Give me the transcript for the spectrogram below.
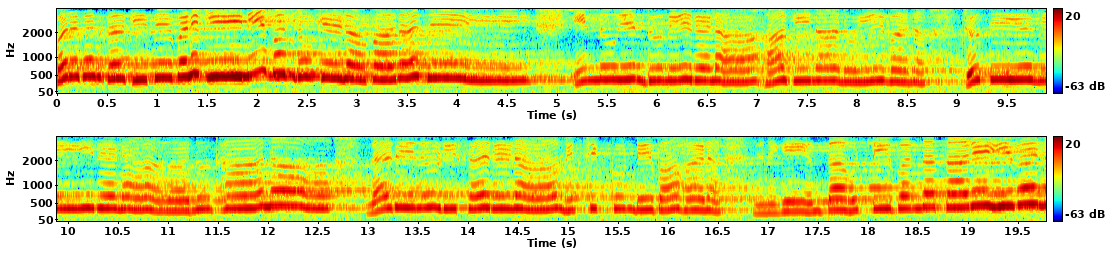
ಬರದಂತ ಗೀತೆ ಬಳಿಗೆ ನೀ ಬಂದು ಕೇಳಬಾರದೆ ಇನ್ನು ಎಂದು ನೇರಳ, ಹಾಗೆ ನಾನು ಇವನ ಜೊತೆಯಲ್ಲಿ ಇರಲ ಅನುಗಾಲ ನಡೆ ಸರಳ, ಮೆಚ್ಚಿಕೊಂಡೆ ಬಹಳ. ನನಗೆ ಅಂತ ಹುಟ್ಟಿ ಬಂದ ತಾರೆ ಇವನ?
